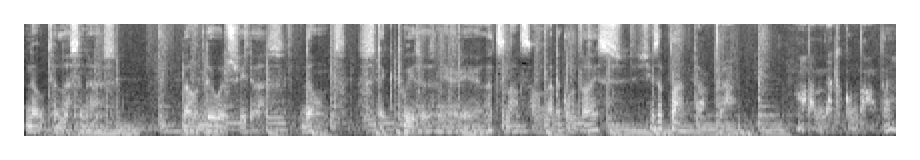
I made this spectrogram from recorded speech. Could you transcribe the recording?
Note to listeners. Don't do what she does. Don't stick tweezers in your ear. That's not sound medical advice. She's a plant doctor, not a medical doctor.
